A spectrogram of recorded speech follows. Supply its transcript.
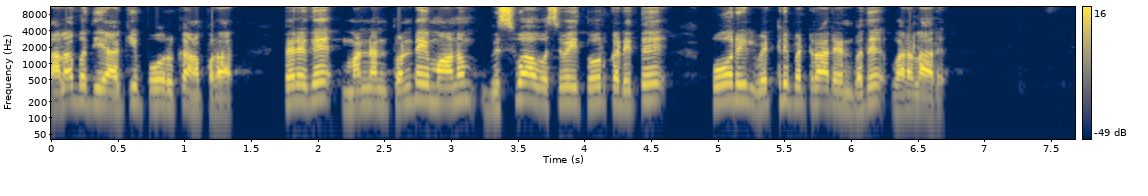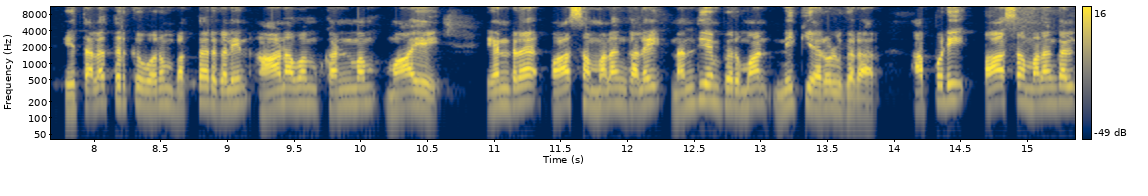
தளபதியாக்கி போருக்கு அனுப்புறார். பிறகு மன்னன் தொண்டைமானும் விஸ்வாவசுவை தோற்கடித்து போரில் வெற்றி பெற்றார் என்பது வரலாறு. இத்தலத்திற்கு வரும் பக்தர்களின் ஆணவம் கண்மம் மாயை என்ற பாச மலங்களை நந்தியம் பெருமான் நீக்கி அருள்கிறார். அப்படி பாச மலங்கள்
